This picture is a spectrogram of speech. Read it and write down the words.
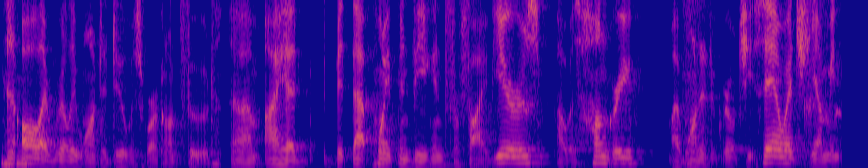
and mm-hmm. all I really wanted to do was work on food. Um, I had at that point been vegan for five years. I was hungry. I wanted a grilled cheese sandwich. Yeah, I mean,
